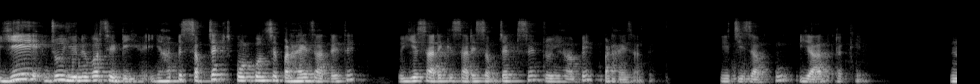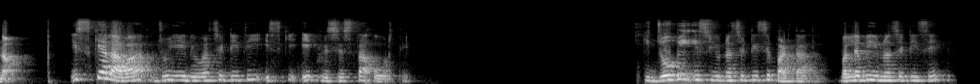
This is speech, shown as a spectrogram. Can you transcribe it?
ये जो यूनिवर्सिटी है, यहाँ पे सब्जेक्ट कौन कौन से पढ़ाए जाते थे? तो ये सारे के सारे सब्जेक्ट्स हैं जो यहाँ पे पढ़ाए जाते थे। ये चीज़ आपको याद रखें। ना इसके अलावा जो ये यूनिवर्सिटी थी, इसकी एक विशेषता और थी कि जो भी इस यूनिवर्सिटी से पढ़ता था, वल्लभी यूनिवर्सिटी से,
